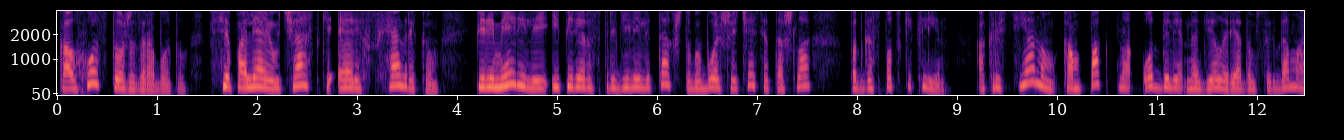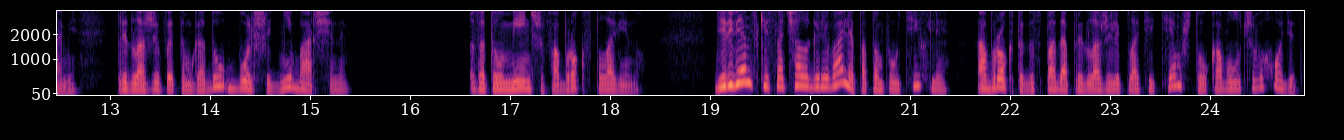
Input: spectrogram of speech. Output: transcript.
Колхоз тоже заработал. Все поля и участки Эрих с Хенриком перемерили и перераспределили так, чтобы большая часть отошла под господский клин, а крестьянам компактно отдали наделы рядом с их домами, предложив в этом году больше дней барщины, зато уменьшив оброк в половину. Деревенские сначала горевали, а потом поутихли. Оброк-то господа предложили платить тем, что у кого лучше выходит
